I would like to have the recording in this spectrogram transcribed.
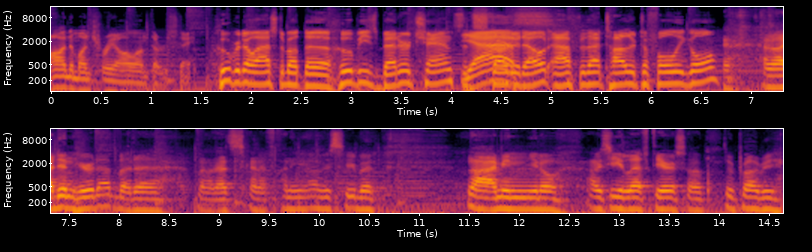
On to Montreal on Thursday. Huberdeau asked about the Hoobie's better chance that Yes. started out after that Tyler Toffoli goal. I know I didn't hear that, but uh, no, that's kind of funny, obviously. But no, I mean, you know, obviously he left here, so they're probably,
